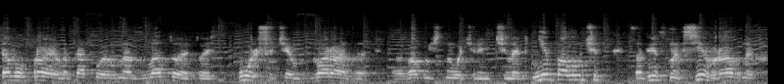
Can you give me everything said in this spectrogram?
того правила, какое у нас золотое, то есть больше, чем в два раза в обычной очереди человек не получит, соответственно, все в равных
